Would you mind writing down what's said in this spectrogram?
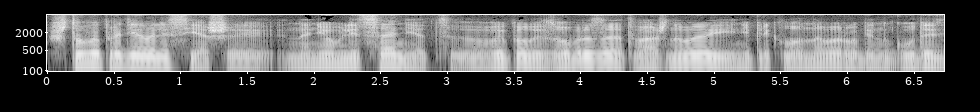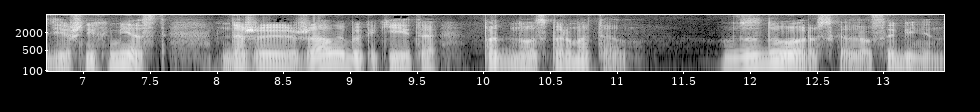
«Что вы проделали с Яшей? На нем лица нет. Выпал из образа отважного и непреклонного Робин Гуда здешних мест. Даже жалобы какие-то под нос бормотал. «Вздор», — сказал Сабинин.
